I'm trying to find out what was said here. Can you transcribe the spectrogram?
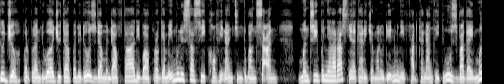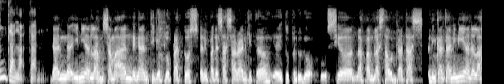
7.2 juta penduduk sudah mendaftar di bawah program imunisasi COVID-19 kebangsaan. Menteri Penyelarasnya Kari Jamaluddin menyifatkan angka itu sebagai menggalakkan. Dan uh, ini adalah bersamaan dengan 30% daripada sasaran kita iaitu penduduk usia 18 tahun ke atas. Peningkatan ini adalah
